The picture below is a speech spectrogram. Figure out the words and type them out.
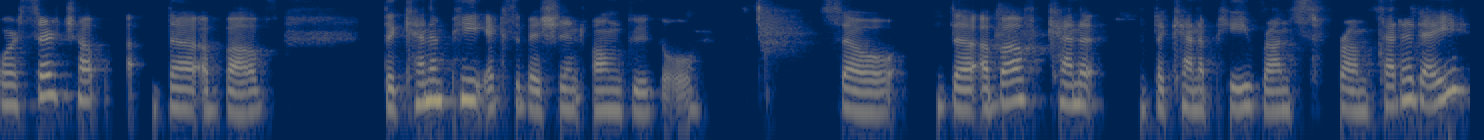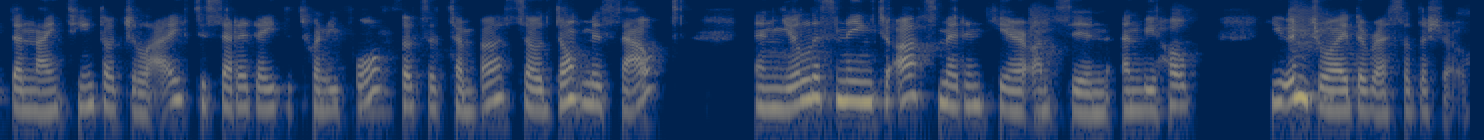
or search up the above the Canopy exhibition on Google. So the above can the canopy runs from Saturday, the 19th of July to Saturday, the 24th of September. So don't miss out. And you're listening to Maiden here on SYN, and we hope you enjoy the rest of the show.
